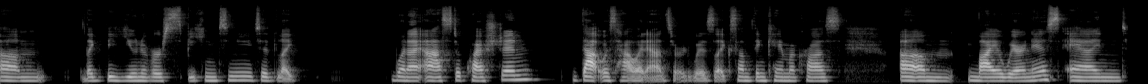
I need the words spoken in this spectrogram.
um, like the universe speaking to me to like when I asked a question, that was how it answered was like something came across um, my awareness and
